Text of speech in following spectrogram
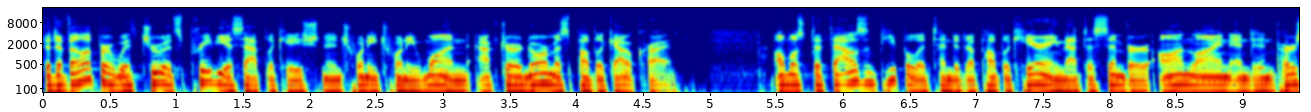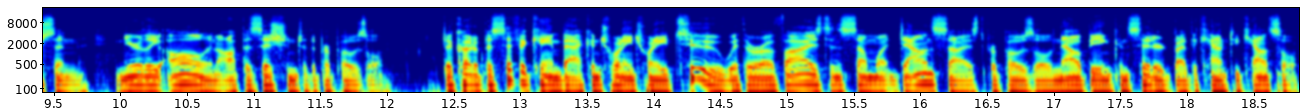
The developer withdrew its previous application in 2021 after enormous public outcry. Almost a thousand people attended a public hearing that December, online and in person, nearly all in opposition to the proposal. Dakota Pacific came back in 2022 with a revised and somewhat downsized proposal now being considered by the County Council.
